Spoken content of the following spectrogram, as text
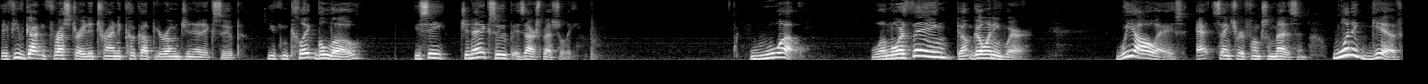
if you've gotten frustrated trying to cook up your own genetic soup, you can click below. You see, genetic soup is our specialty. Whoa! One more thing, don't go anywhere we always at Sanctuary Functional Medicine want to give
